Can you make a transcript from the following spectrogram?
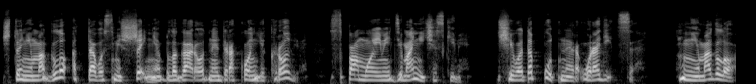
что не могло от того смешения благородной драконьей крови с помоями демоническими чего-то путное уродиться. Не могло.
